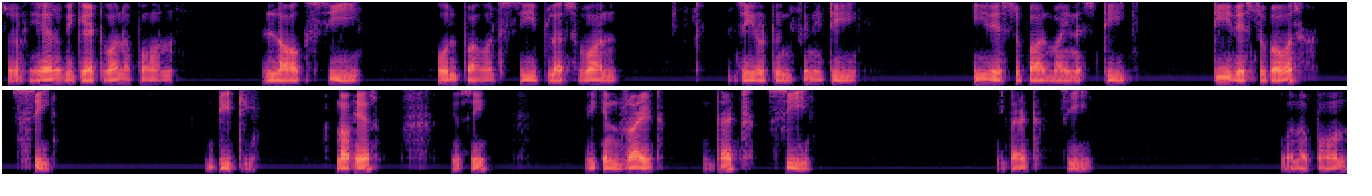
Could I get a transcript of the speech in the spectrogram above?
so here we get 1 upon log c whole power c plus 1 0 to infinity e raised to power minus t t raised to power c dt. Now here you see we can write that c that c 1 upon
